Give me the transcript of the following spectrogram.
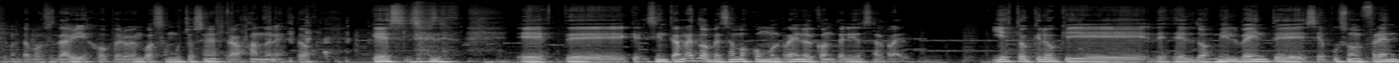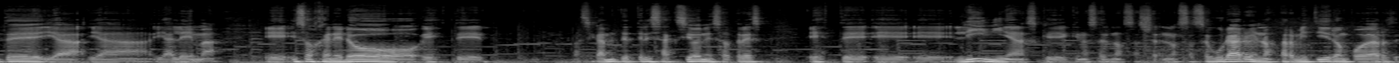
que tampoco está viejo, pero vengo hace muchos años trabajando en esto, que es, este, que si Internet lo pensamos como un reino, el contenido es el rey. Y esto creo que desde el 2020 se puso enfrente y a, y a, lema. Eh, eso generó este, básicamente tres acciones o tres este, eh, eh, líneas que, nos, nos, aseguraron y nos permitieron poder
